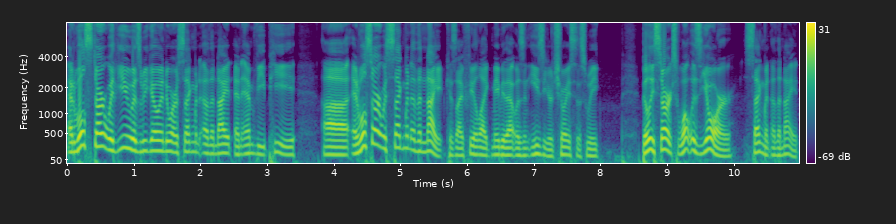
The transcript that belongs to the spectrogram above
and we'll start with you as we go into our segment of the night and MVP. Uh, and we'll start with segment of the night because I feel like maybe that was an easier choice this week. Billie Starkz, what was your segment of the night?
